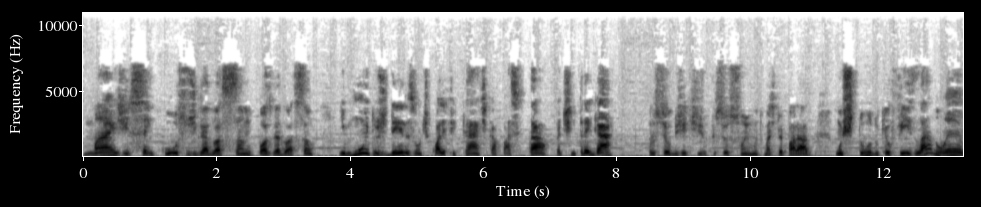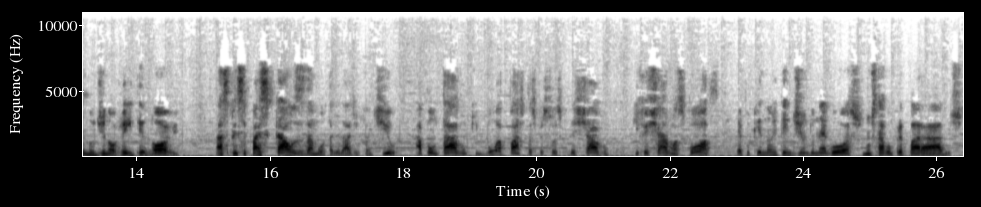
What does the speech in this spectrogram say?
mais de 100 cursos de graduação e pós-graduação e muitos deles vão te qualificar, te capacitar para te entregar para o seu objetivo, para o seu sonho muito mais preparado. Um estudo que eu fiz lá no ano de 99, as principais causas da mortalidade infantil apontavam que boa parte das pessoas que deixavam, que fechavam as portas, é porque não entendiam do negócio, não estavam preparados,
